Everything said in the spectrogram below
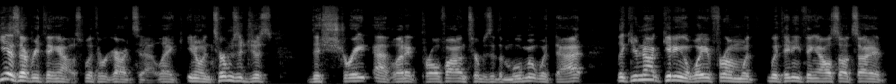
He has everything else with regards to that. Like, you know, in terms of just the straight athletic profile, in terms of the movement with that, like you're not getting away from with with anything else outside of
